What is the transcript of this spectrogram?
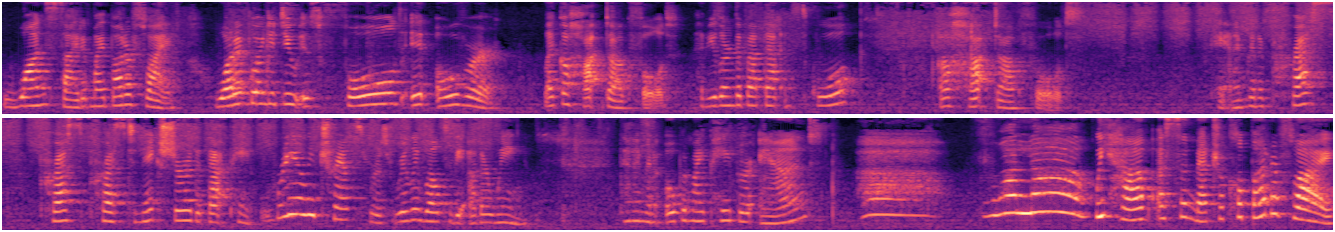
one side of my butterfly. What I'm going to do is fold it over like a hot dog fold. Have you learned about that in school? A hot dog fold. Okay, and I'm gonna press, press, press to make sure that that paint really transfers really well to the other wing. Then I'm gonna open my paper and voila! We have a symmetrical butterfly.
